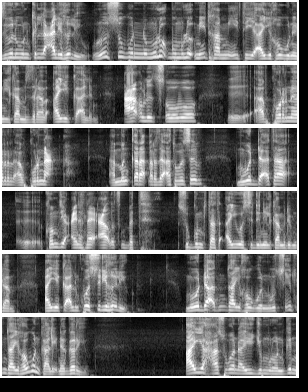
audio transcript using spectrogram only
ዝብል እውን ክለዓል ይኽእል እዩ። ንሱ እውን ሙሉእ ብምሉእ ሚእቲ ካብ ሚእቲ ኣይኸውንን ኢልካ ምዝራብ ኣይከኣልን። ዓቕሊ ዝፀበቦ ኣብ corner ኣብ ኩርናዕ ኣብ መንቀራቐር ዝኣተወ ሰብ መወዳእታ ከምዚ ዓይነት ናይ ዓቕሊ ፅበት ስጉምትታት ኣይወስድን ኢልካ ምድምዳም ኣይከኣልን ክወስድ ይኽእል እዩ። መወዳእቱ እንታይ ይኸውን? ውፅኢቱ እንታይ ይኸውን? ካሊእ ነገር እዩ። ኣይሓስቦን ኣይጅምሮን ግን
